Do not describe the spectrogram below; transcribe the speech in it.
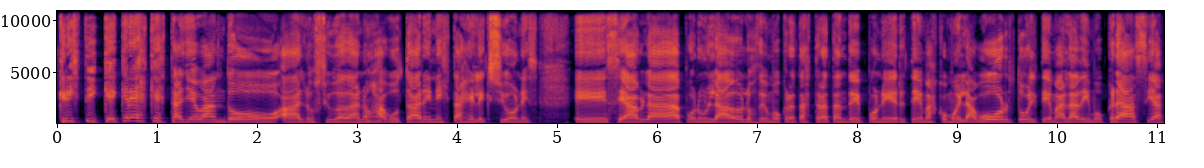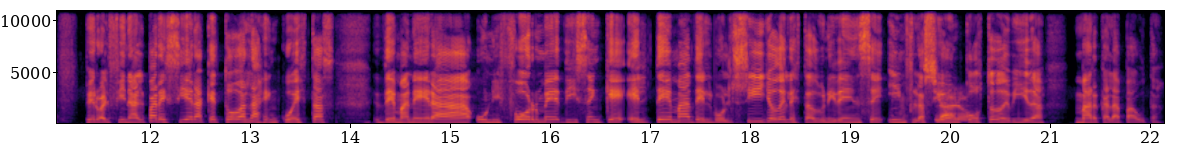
Cristi, ¿qué crees que está llevando a los ciudadanos a votar en estas elecciones? Eh, se habla, por un lado, los demócratas tratan de poner temas como el aborto, el tema de la democracia, pero al final pareciera que todas las encuestas de manera uniforme dicen que el tema del bolsillo del estadounidense, inflación, costo de vida, marca la pauta.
